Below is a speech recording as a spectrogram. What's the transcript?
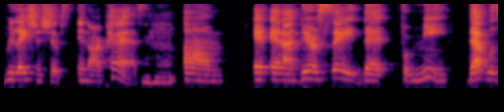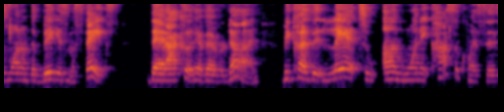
relationships in our past. Mhm. Um and and I dare say that for me that was one of the biggest mistakes that I could have ever done because it led to unwanted consequences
